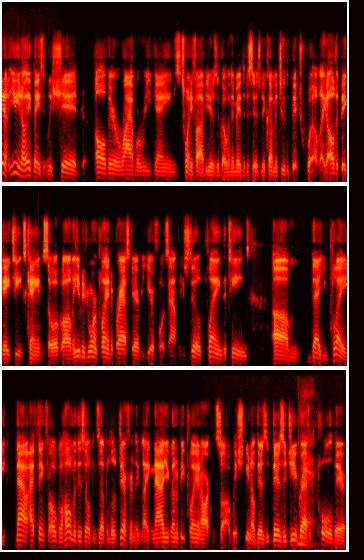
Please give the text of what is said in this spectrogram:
You know, you, you know, they basically shed all their rivalry games 25 years ago when they made the decision to come into the Big 12. Like all the Big Eight teams came. So Oklahoma, even if you weren't playing Nebraska every year, for example, you're still playing the teams um, that you played. Now, I think for Oklahoma, this opens up a little differently. Like now, you're going to be playing Arkansas, which you know there's there's a geographic yeah. pull there.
